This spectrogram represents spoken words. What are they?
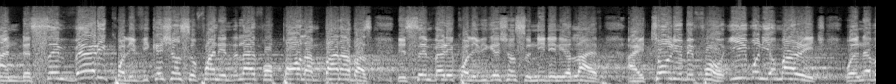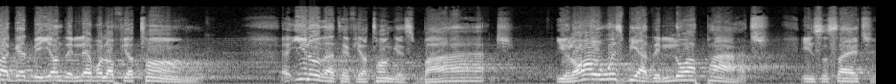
and the same very qualifications you find in the life of Paul and Barnabas, the same very qualifications you need in your life. I told you before, even your marriage will never get beyond the level of your tongue. Uh, you know that if your tongue is bad, you'll always be at the lower part in society.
